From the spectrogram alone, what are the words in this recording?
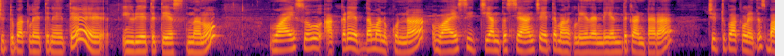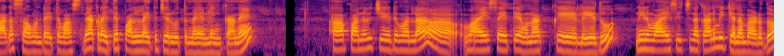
చుట్టుపక్కల అయితే నేనైతే వీడియో అయితే తీస్తున్నాను. వాయిస్ అక్కడే ఇద్దాం అనుకున్నా. వాయిస్ ఇచ్చి అంత ఛాన్స్ అయితే మనకు లేదండి. ఎందుకంటారా? చుట్టుపక్కల అయితే బాగా సౌండ్ అయితే వస్తున్నాయి. అక్కడైతే పనులు అయితే జరుగుతున్నాయండి ఇంకానే. ఆ పనులు చేయడం వల్ల వాయిస్ అయితే నాకే లేదు. నేను వాయిస్ ఇచ్చినా కానీ మీకు వినబడదు.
